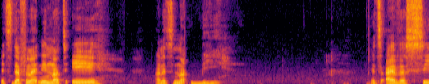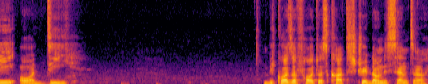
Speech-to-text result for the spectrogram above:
It's definitely not A and it's not B. It's either C or D. Because of how it was cut straight down the center,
